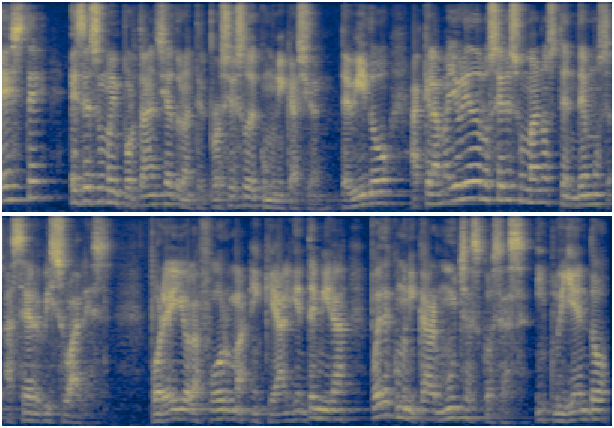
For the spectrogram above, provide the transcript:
Este es de suma importancia durante el proceso de comunicación, debido a que la mayoría de los seres humanos tendemos a ser visuales. Por ello, la forma en que alguien te mira puede comunicar muchas cosas, incluyendo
